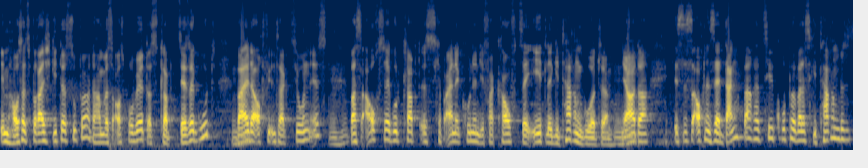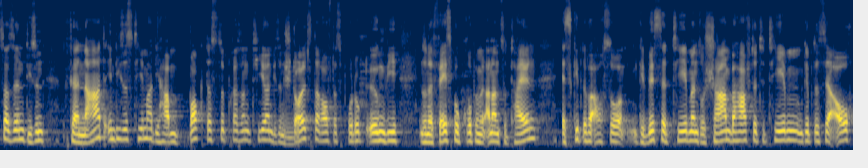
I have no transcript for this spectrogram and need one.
im Haushaltsbereich geht das super, da haben wir es ausprobiert, das klappt sehr, sehr gut, mhm. weil da auch viel Interaktion ist. Mhm. Was auch sehr gut klappt, ist, ich habe eine Kundin, die verkauft sehr edle Gitarrengurte. Mhm. Ja, da ist es auch eine sehr dankbare Zielgruppe, weil es Gitarrenbesitzer sind, die sind vernaht in dieses Thema, die haben Bock, das zu präsentieren, die sind mhm. stolz darauf, das Produkt irgendwie in so einer Facebook-Gruppe mit anderen zu teilen. Es gibt aber auch so gewisse Themen, so schambehaftete Themen gibt es ja auch,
